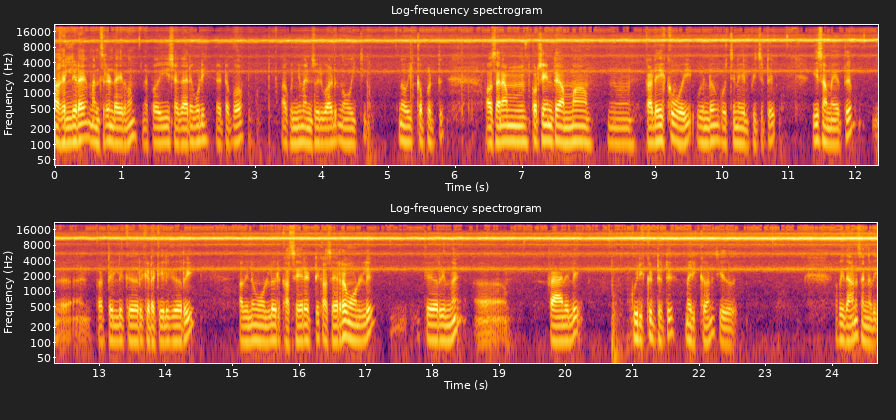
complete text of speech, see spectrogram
അഹല്യയുടെ മനസ്സിലുണ്ടായിരുന്നു. അപ്പോൾ ഈ ശകാരം കൂടി കേട്ടപ്പോൾ ആ കുഞ്ഞ് മനസ്സ് ഒരുപാട് നോയിച്ച് നോയിക്കപ്പെട്ട് അവസാനം കുറച്ച് കഴിഞ്ഞിട്ട് അമ്മ കടയിലേക്ക് പോയി. വീണ്ടും കൊച്ചിനെ ഏൽപ്പിച്ചിട്ട് ഈ സമയത്ത് കട്ടിലിൽ കയറി കിടക്കയിൽ കയറി അതിന്റെ മുകളിൽ ഒരു കസേര ഇട്ട് കസേരയുടെ മുകളിൽ കയറി നിന്ന് ഫാനിൽ കുരുക്കിട്ടിട്ട് മരിക്കുകയാണ് ചെയ്തത്. അപ്പോൾ ഇതാണ് സംഗതി.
